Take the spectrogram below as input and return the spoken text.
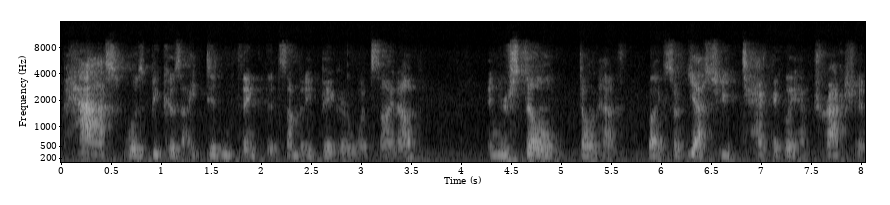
pass was because i didn't think that somebody bigger would sign up and you still don't have like so yes you technically have traction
